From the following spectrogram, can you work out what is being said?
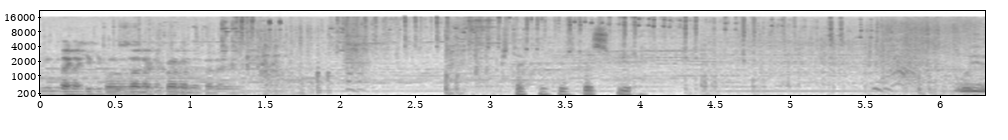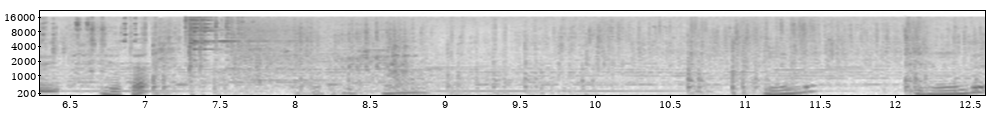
Não está aqui para usar a corda, peraí. As técnicas para subir. Ui, ui. Já está. Pimba. Pimba.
